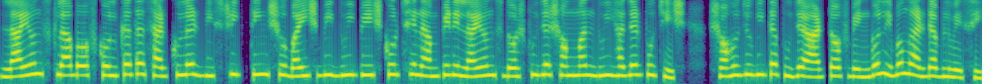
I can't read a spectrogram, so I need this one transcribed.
Lions Club of Kolkata circular district তিনশো বাইশ বি দুই পেশ করছেন আম্পেরে লায়ন্স দশ পূজা সম্মান দুই হাজার পঁচিশ, সহযোগিতা পূজা আর্ট অফ বেঙ্গল এবং আরডাব্লিউএসি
